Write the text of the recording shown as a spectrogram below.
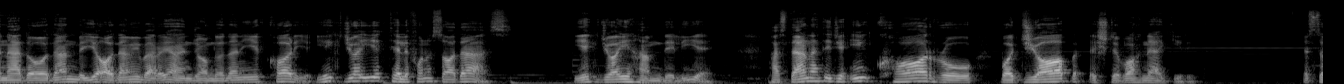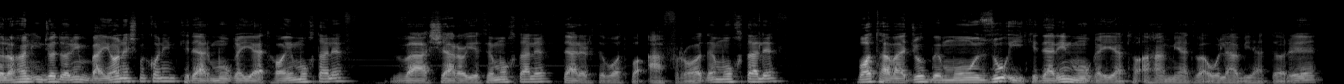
ندادن به یه آدمی برای انجام دادن یک کاریه. یک جایی یک تلفن ساده است. یک جایی همدلیه. پس در نتیجه این کار رو با جاب اشتباه نگیرید. اصطلاحا اینجا داریم بیانش می‌کنیم که در موقعیت های مختلف و شرایط مختلف در ارتباط با افراد مختلف با توجه به موضوعی که در این موقعیت ها اهمیت و اولویت داره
